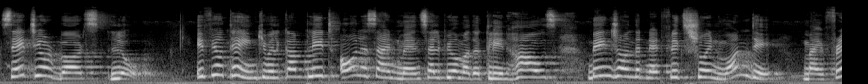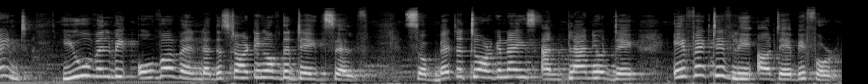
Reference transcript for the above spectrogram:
Set your bars low. If you think you will complete all assignments, help your mother clean house, binge on the Netflix show in one day, my friend, you will be overwhelmed at the starting of the day itself. So better to organize and plan your day effectively a day before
